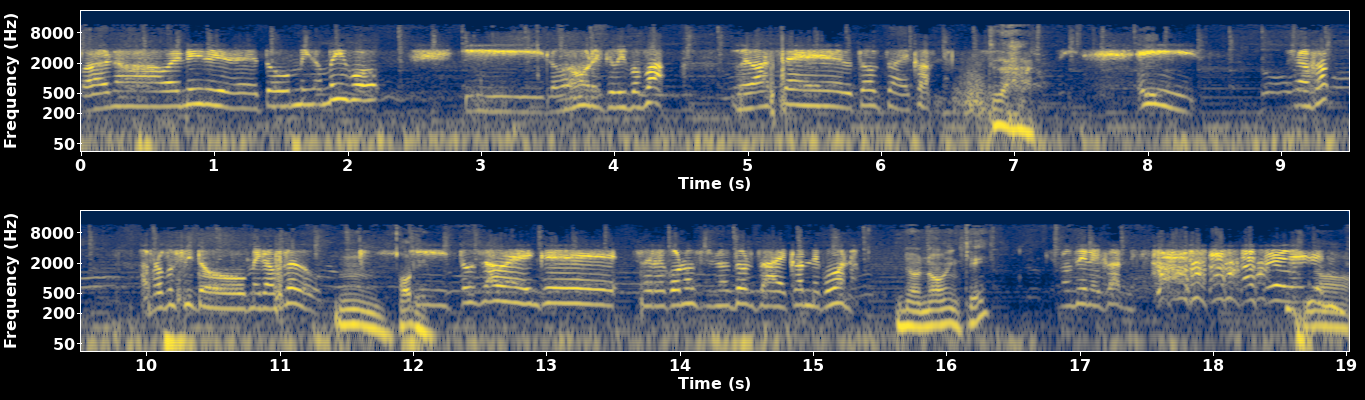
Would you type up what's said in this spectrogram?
van a venir eh, todos mis amigos y lo mejor es que mi papá me va a hacer torta de carne. Claro. Y, mira acá, a propósito, mira Alfredo, Mm. ¿y tú sabes en qué se reconoce una torta de carne cubana? No, no, ¿en qué? Que no tiene carne. No.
